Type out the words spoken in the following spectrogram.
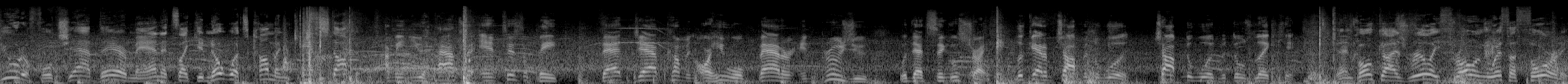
beautiful jab there, man. It's like you know what's coming, can't stop it. I mean, you have to anticipate that jab coming or he will batter and bruise you with that single strike. Look at him chopping the wood. Chop the wood with those leg kicks. And both guys really throwing with authority.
